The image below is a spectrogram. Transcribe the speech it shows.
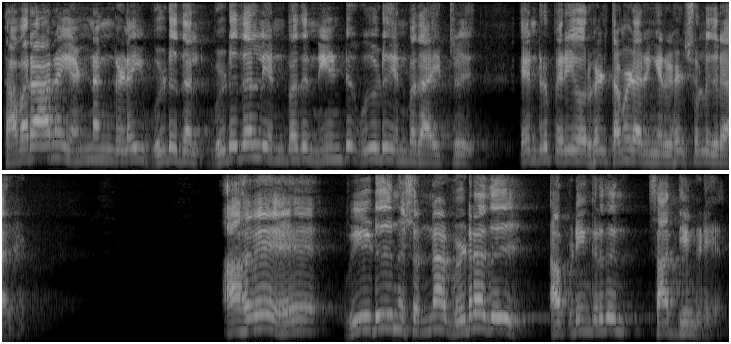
தவறான எண்ணங்களை விடுதல். விடுதல் என்பது நீண்டு வீடு என்பதாயிற்று என்று பெரியோர்கள் தமிழறிஞர்கள் சொல்லுகிறார்கள். ஆகவே வீடுன்னு சொன்னால் விடுறது அப்படிங்கிறது சாத்தியம் கிடையாது.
